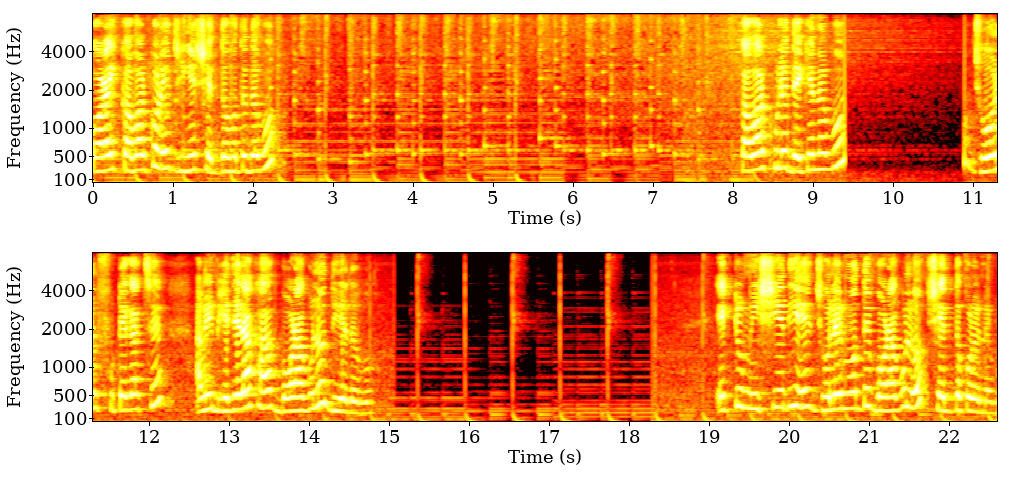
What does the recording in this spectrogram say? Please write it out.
কড়াই কভার করে ঝিঙে সেদ্ধ হতে দেব। কভার খুলে দেখে নেব। ঝোল ফুটে গেছে, আমি ভেজে রাখা বড়াগুলো দিয়ে দেবো। একটু মিশিয়ে দিয়ে ঝোলের মধ্যে বড়াগুলো সেদ্ধ করে নেব।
